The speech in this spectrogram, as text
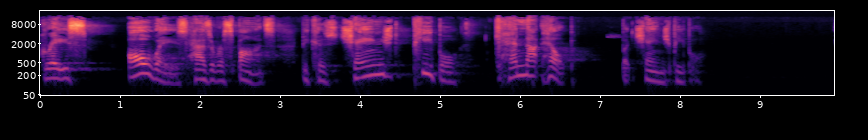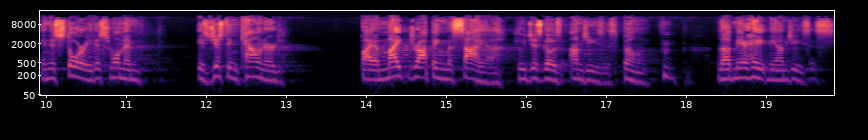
Grace always has a response because changed people cannot help but change people. In this story, this woman is just encountered by a mic dropping Messiah who just goes, I'm Jesus. Boom. Love me or hate me, I'm Jesus.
